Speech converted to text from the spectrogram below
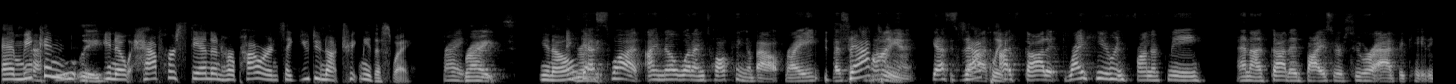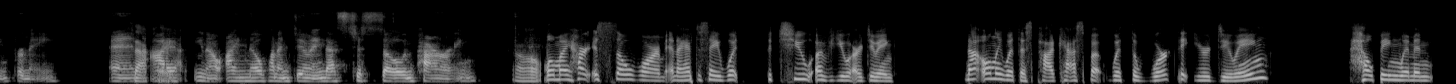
and we Absolutely. can you know have her stand in her power and say you do not treat me this way right. Right. you know? And right. guess what? I know what i'm talking about right? Exactly. client, guess exactly. What? i've got it right here in front of me and i've got advisors who are advocating for me and exactly. i you know i know what i'm doing. That's just so empowering. Oh well my heart is so warm and i have to say what the two of you are doing not only with this podcast but with the work that you're doing helping women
